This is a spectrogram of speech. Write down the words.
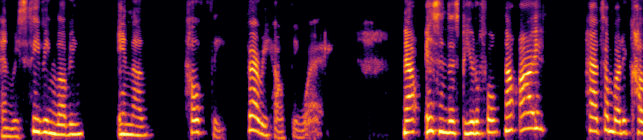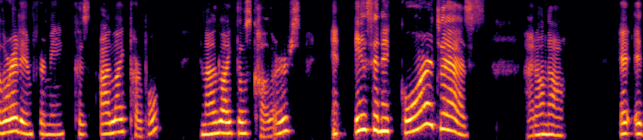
and receiving loving in a healthy, very healthy way. Now, isn't this beautiful? Now, I had somebody color it in for me because I like purple and I like those colors. And isn't it gorgeous? I don't know. It, it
